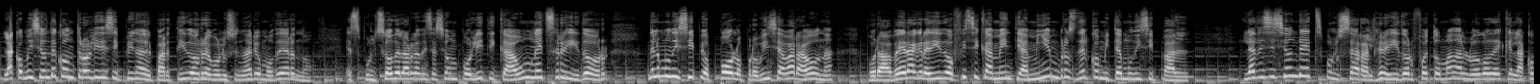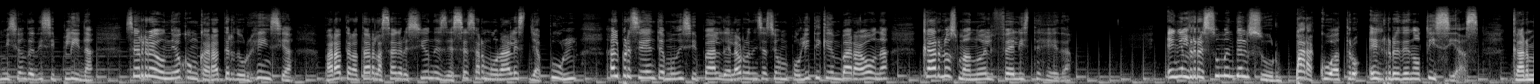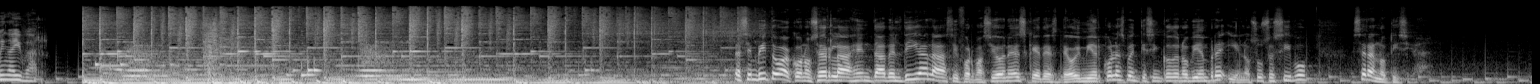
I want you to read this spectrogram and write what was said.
La Comisión de Control y Disciplina del Partido Revolucionario Moderno expulsó de la organización política a un exregidor del municipio Polo, provincia de Barahona, por haber agredido físicamente a miembros del comité municipal. La decisión de expulsar al regidor fue tomada luego de que la Comisión de Disciplina se reunió con carácter de urgencia para tratar las agresiones de César Morales Yapul al presidente municipal de la organización política en Barahona, Carlos Manuel Félix Tejeda. En el resumen del sur, para 4R de Noticias, Carmen Aybar. Les invito a conocer la agenda del día, las informaciones que desde hoy miércoles 25 de noviembre y en lo sucesivo serán noticia.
